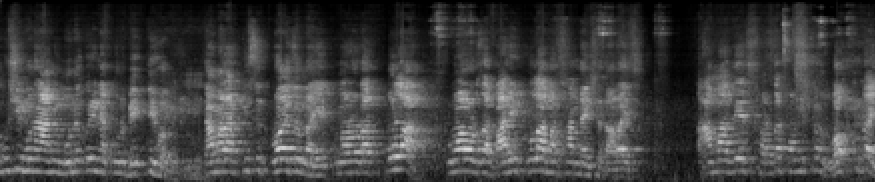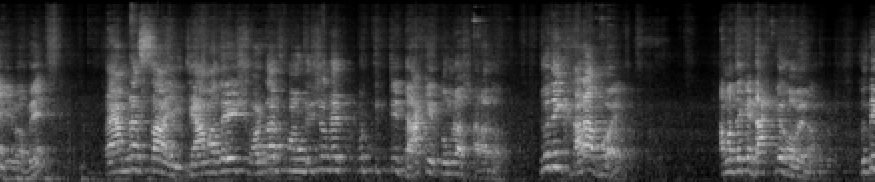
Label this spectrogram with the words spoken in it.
খুশি মনে আমি মনে করি না কোনো ব্যক্তি হবে। আমার আর কিছু প্রয়োজন নাই পনেরোটা পোলা, পনেরোটা বাড়ির পোলা আমার সামনে এসে দাঁড়াইছে। আমাদের সর্দার ফাউন্ডেশন লক্ষ্যটাই এভাবে তাই আমরা চাই যে আমাদের এই সর্দার ফাউন্ডেশনের প্রত্যেকটি ডাকে তোমরা সারা দাও। যদি খারাপ হয় আমাদেরকে ডাকতে হবে না। যদি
